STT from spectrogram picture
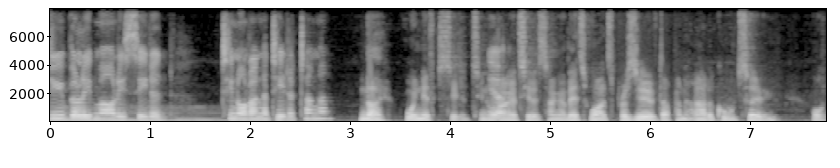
Do you believe Māori ceded tino rangatiratanga? No, we never it tino Yeah. rangatiratanga. That's why it's preserved up in Article 2, or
